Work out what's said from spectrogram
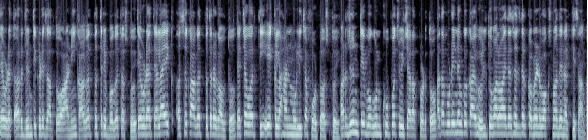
तेवढ्यात अर्जुन तिकडे जातो आणि कागदपत्र बघत असतो तेवढ्या त्याला एक असं कागदपत्र गावतं. त्याच्यावरती एक लहान मुलीचा फोटो असतोय. अर्जुन ते बघून खूपच विचारात पडतो. आता पुढे नेमकं काय होईल तुम्हाला माहीत असेल तर कमेंट बॉक्समध्ये नक्की सांगा.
